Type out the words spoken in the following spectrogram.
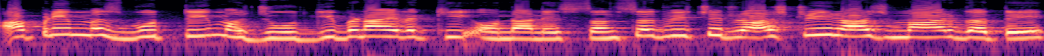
ਆਪਣੀ ਮਜ਼ਬੂਤੀ ਮੌਜੂਦਗੀ ਬਣਾਏ ਰੱਖੀ। ਉਹਨਾਂ ਨੇ ਸੰਸਦ ਵਿੱਚ ਰਾਸ਼ਟਰੀ ਰਾਜਮਾਰਗ ਅਤੇ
